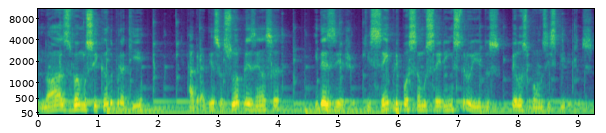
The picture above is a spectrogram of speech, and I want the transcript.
Nós vamos ficando por aqui. Agradeço a sua presença e desejo que sempre possamos ser instruídos pelos bons espíritos.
